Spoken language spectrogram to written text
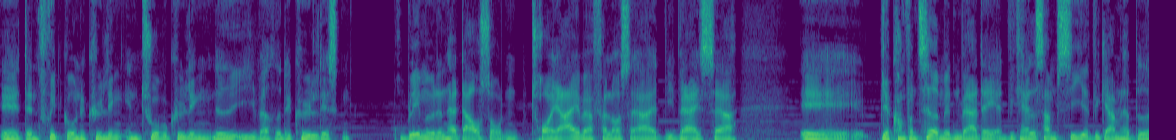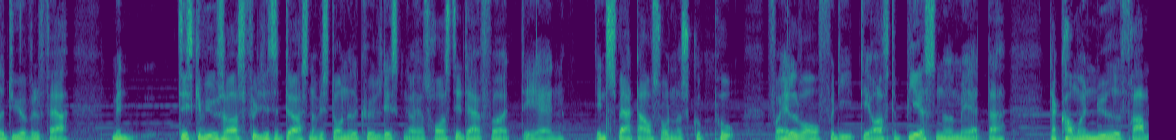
øh, den fritgående kylling, en turbokylling, nede i, hvad hedder det, køledisken, problemet med den her dagsorden, tror jeg i hvert fald også er, at vi hver især øh, bliver konfronteret med den hver dag, at vi kan alle sammen sige, at vi gerne vil have bedre dyrevelfærd, men det skal vi jo så også følge til dørs, når vi står nede i køledisken, og jeg tror også, det er derfor, at det er en, det er en svær dagsorden at skubbe på for alvor, fordi det ofte bliver sådan noget med, at der, der kommer en nyhed frem,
